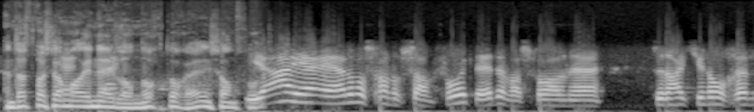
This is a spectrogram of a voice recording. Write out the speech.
En dat was allemaal in Nederland nog, toch, hè? In Zandvoort? Ja, ja, ja, dat was gewoon op Zandvoort. Hè. Dat was gewoon, toen had je nog een,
